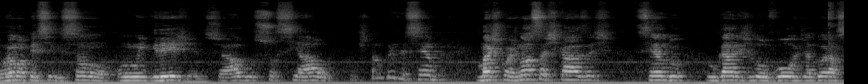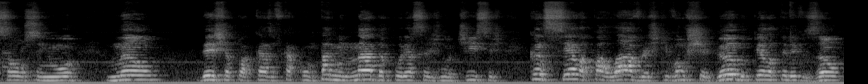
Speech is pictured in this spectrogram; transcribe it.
Não é uma perseguição com uma igreja, isso é algo social. A gente está obedecendo, mas com as nossas casas sendo lugares de louvor, de adoração ao Senhor. Não deixe a tua casa ficar contaminada por essas notícias. Cancela palavras que vão chegando pela televisão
